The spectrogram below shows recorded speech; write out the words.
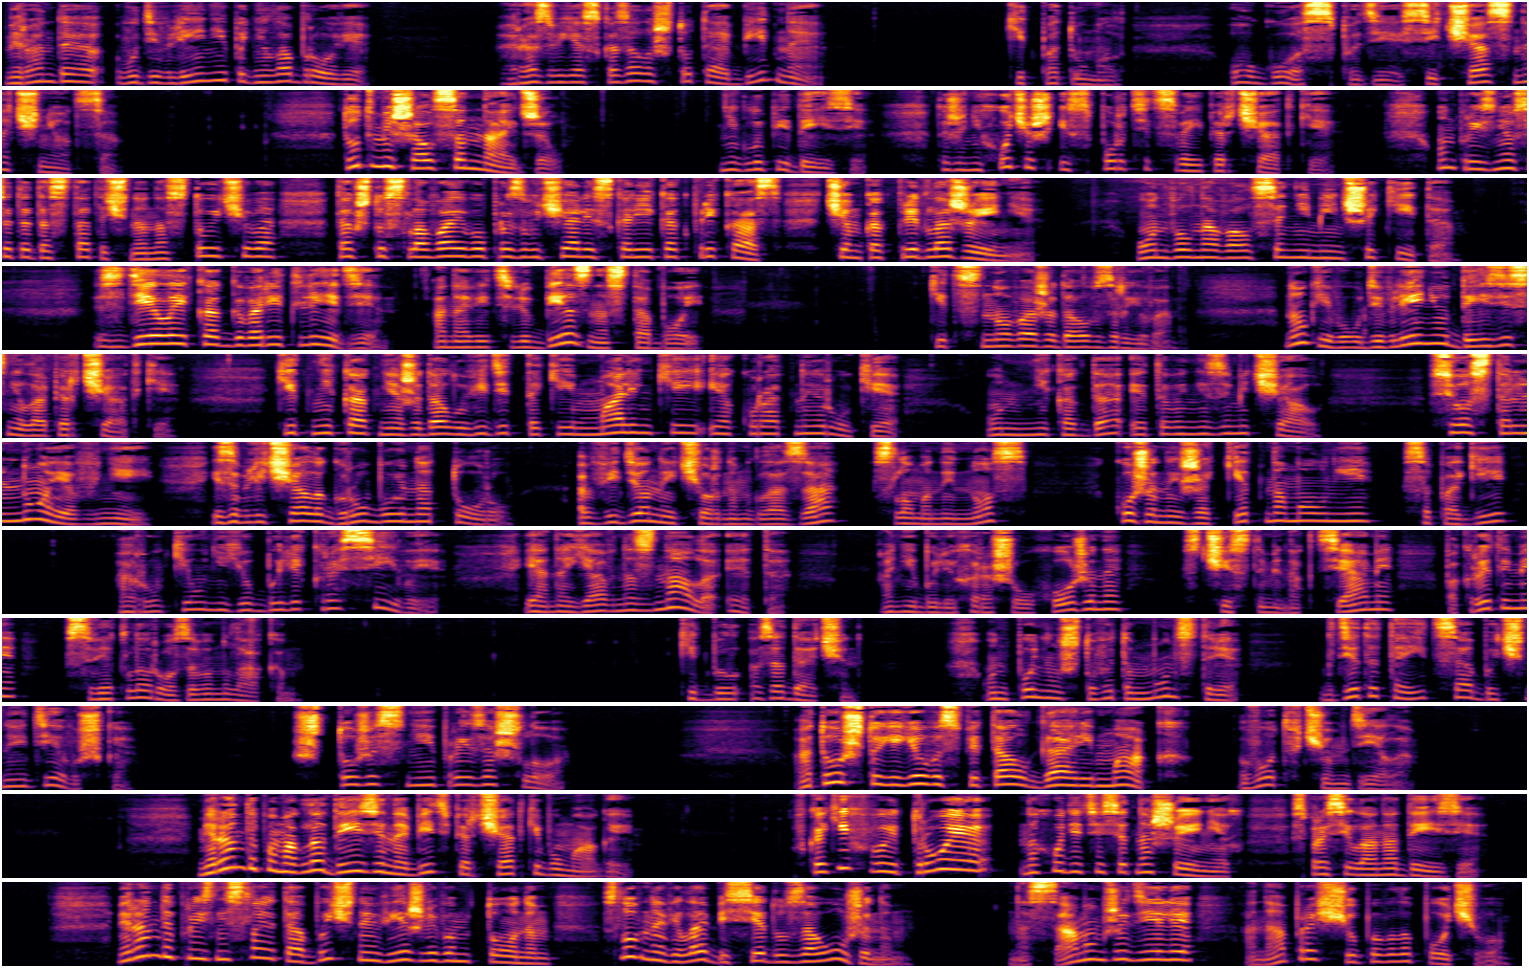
Миранда в удивлении подняла брови. «Разве я сказала что-то обидное?» Кит подумал. «О, Господи, сейчас начнется». Тут вмешался Найджел. «Не глупи, Дейзи. Ты же не хочешь испортить свои перчатки». Он произнес это достаточно настойчиво, так что слова его прозвучали скорее как приказ, чем как предложение. Он волновался не меньше Кита. «Сделай, как говорит леди. Она ведь любезна с тобой». Кит снова ожидал взрыва. Но, к его удивлению, Дейзи сняла перчатки. Кит никак не ожидал увидеть такие маленькие и аккуратные руки. Он никогда этого не замечал. Все остальное в ней изобличало грубую натуру, обведенные черным глаза, сломанный нос, кожаный жакет на молнии, сапоги. А руки у нее были красивые, и она явно знала это. Они были хорошо ухожены, с чистыми ногтями, покрытыми светло-розовым лаком. Кит был озадачен. Он понял, что в этом монстре где-то таится обычная девушка. Что же с ней произошло? А то, что ее воспитал Гарри Мак, вот в чем дело. Миранда помогла Дейзи набить перчатки бумагой. «В каких вы трое находитесь отношениях?» — спросила она Дейзи. Миранда произнесла это обычным вежливым тоном, словно вела беседу за ужином. На самом же деле она прощупывала почву.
